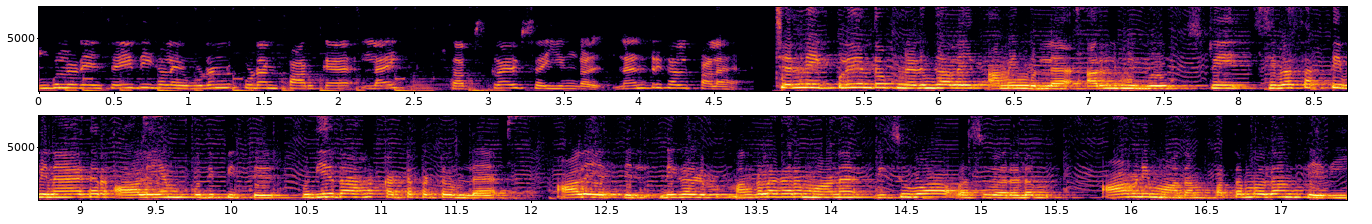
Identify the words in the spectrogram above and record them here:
உங்களுடைய செய்திகளை உடனுக்குடன் பார்க்க லைக் சப்ஸ்கிரைப் செய்யுங்கள். நன்றிகள் பல. சென்னை புளியந்தோப்பு நெடுஞ்சாலையில் அமைந்துள்ள அருள்மிகு ஸ்ரீ சிவசக்தி விநாயகர் ஆலயம் புதுப்பித்து புதியதாக கட்டப்பட்டுள்ள ஆலயத்தில் நிகழும் மங்களகரமான விசுவா வசு வருடம் ஆவணி மாதம் பத்தொன்பதாம் தேதி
